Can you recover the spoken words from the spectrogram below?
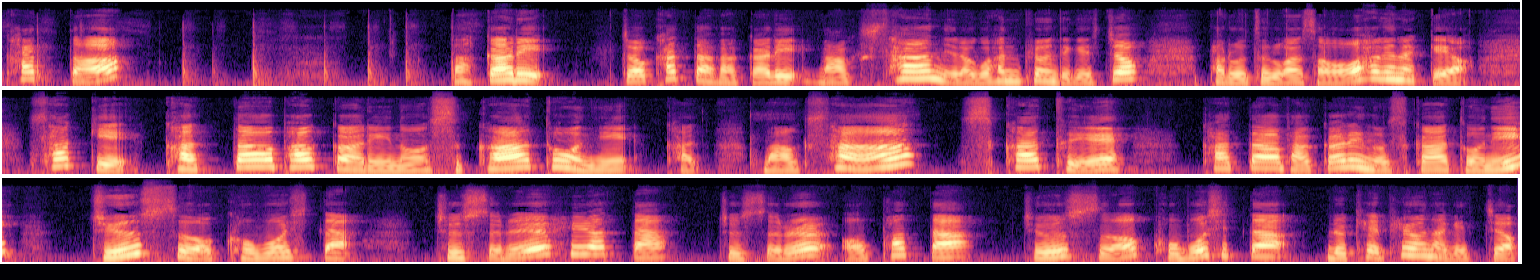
갔다, 바까리, 저 갔다 바까리, 막산이라고 하는 표현 되겠죠? 바로 들어가서 확인할게요. 사키 갔다 바까리노 스카토니 막산 스카트에 갔다 바까리노 스카토니 주스 고보시다, 주스를 흘렸다, 주스를 엎었다, 주스 고보시다 이렇게 표현하겠죠.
